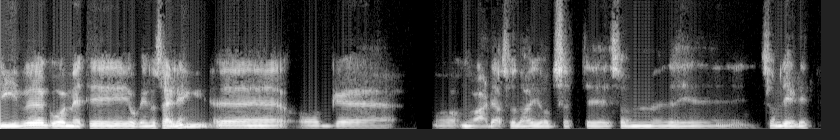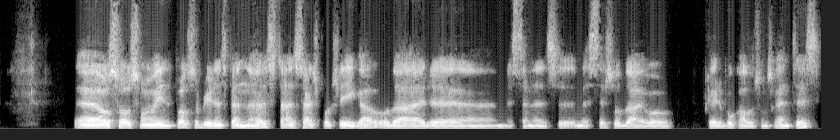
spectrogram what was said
livet går med til jobbing og seiling. Og, og, nå er det altså da J70 som, som det gjelder. og så, som vi var inne på, så blir det en spennende høst. Det er seilsportsliga, og det er eh, mesternes mester, så det er jo flere pokaler som skal hentes.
